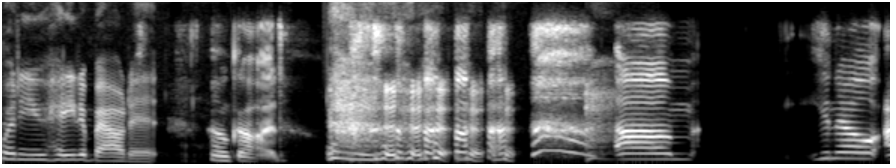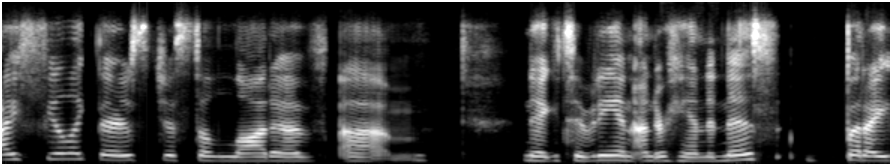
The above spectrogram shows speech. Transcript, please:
What do you hate about it? Oh God. um, you know, I feel like there's just a lot of um, negativity and underhandedness, but I,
